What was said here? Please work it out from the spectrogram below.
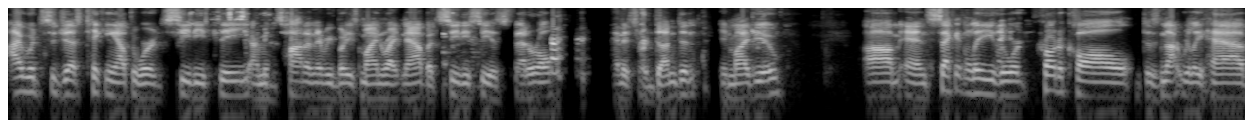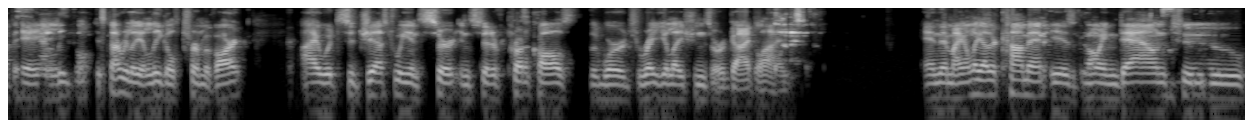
I would suggest taking out the word CDC. I mean, it's hot on everybody's mind right now, but CDC is federal and it's redundant in my view. Um, and secondly, the word protocol does not really have a legal, it's not really a legal term of art. I would suggest we insert instead of protocols, the words regulations or guidelines. And then my only other comment is going down to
